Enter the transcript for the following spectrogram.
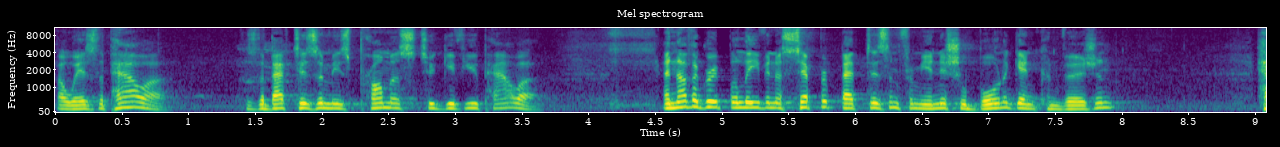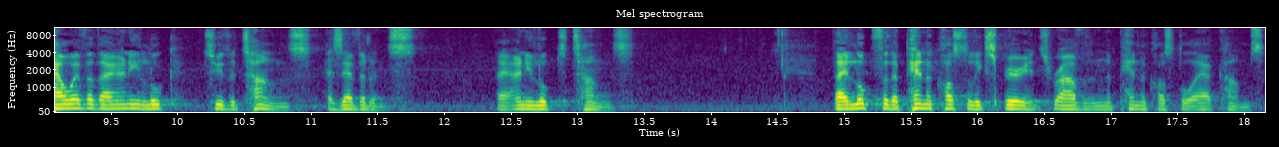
But where's the power? Because the baptism is promised to give you power. Another group believe in a separate baptism from your initial born again conversion. However, they only look to the tongues as evidence. They only look to tongues. They look for the Pentecostal experience rather than the Pentecostal outcomes,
